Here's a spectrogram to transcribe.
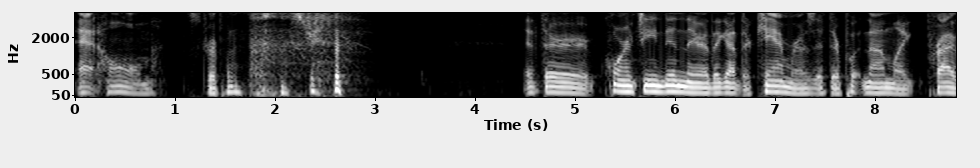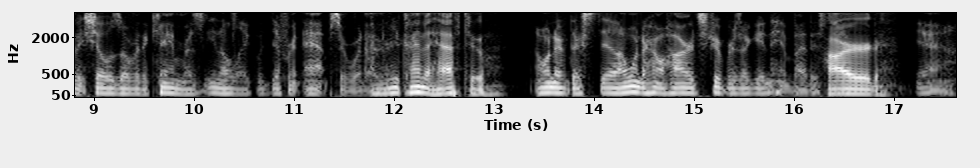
at home. stripping. Stri- if they're quarantined in there, they got their cameras. If they're putting on like private shows over the cameras, you know, like with different apps or whatever. I mean, you kind of have to. I wonder if they're still. I wonder how hard strippers are getting hit by this. Hard. Yeah.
